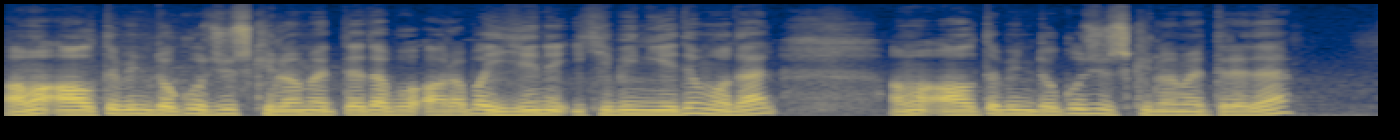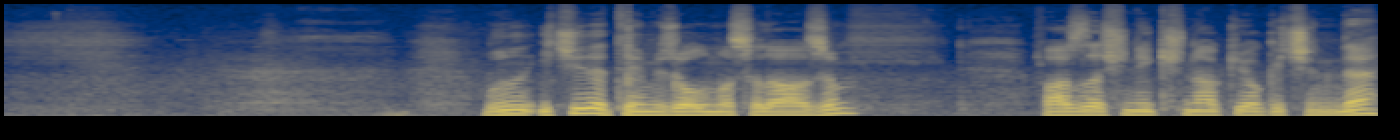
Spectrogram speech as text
Ama 6900 kilometrede bu araba yeni 2007 model ama 6900 kilometrede bunun içi de temiz olması lazım. Fazla şinik şınak yok içinde.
